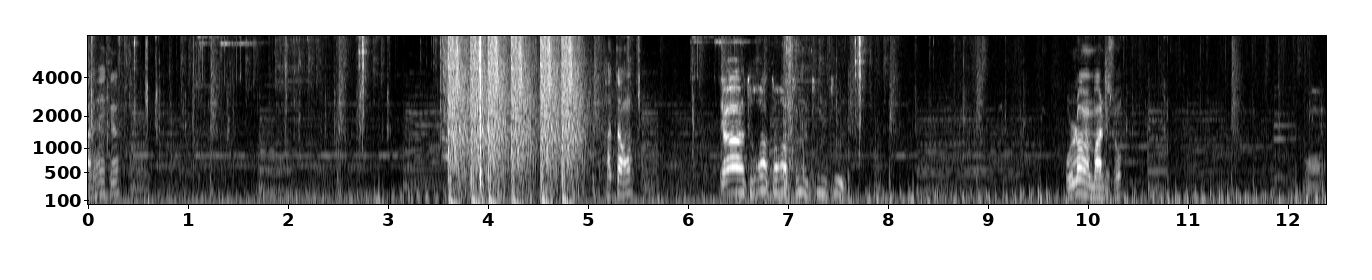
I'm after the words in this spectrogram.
아, 헤드. 갔다 온. 야 더 가 더가 둘 둘 둘 올라오면 말이죠. 어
